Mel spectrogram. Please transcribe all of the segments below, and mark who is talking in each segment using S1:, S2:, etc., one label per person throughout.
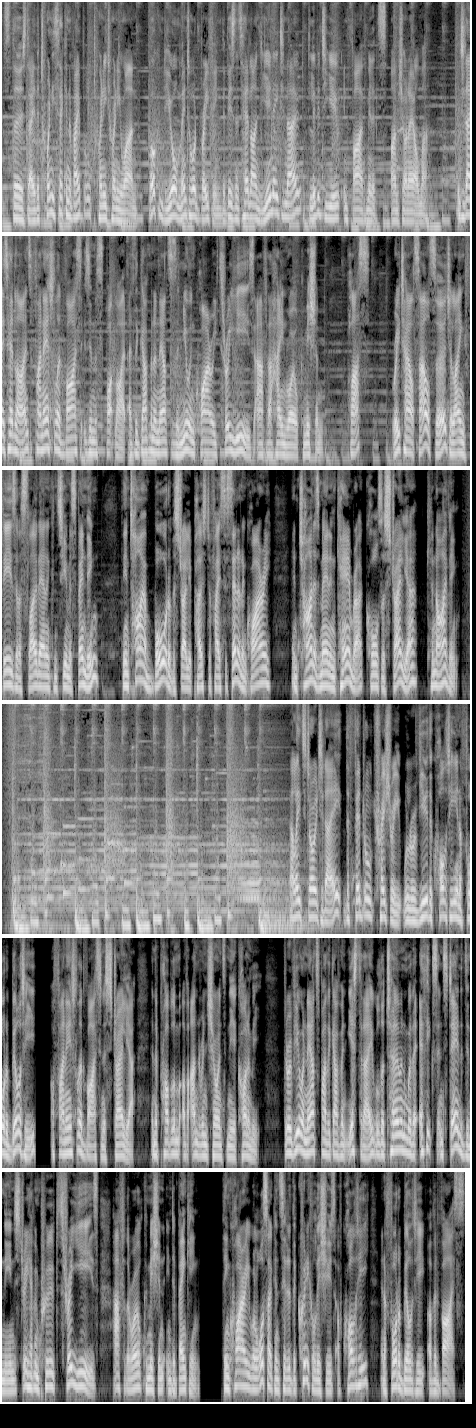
S1: It's Thursday, the 22nd of April 2021. Welcome to your Mentored Briefing, the business headlines you need to know, delivered to you in five minutes. I'm Sean Aylmer. In today's headlines, financial advice is in the spotlight as the government announces a new inquiry three years after the Hayne Royal Commission. Plus, retail sales surge allaying fears of a slowdown in consumer spending, the entire board of Australia Post to face a Senate inquiry, and China's man in Canberra calls Australia conniving. Our lead story today the Federal Treasury will review the quality and affordability of financial advice in Australia and the problem of underinsurance in the economy. The review announced by the government yesterday will determine whether ethics and standards in the industry have improved three years after the Royal Commission into banking. The inquiry will also consider the critical issues of quality and affordability of advice.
